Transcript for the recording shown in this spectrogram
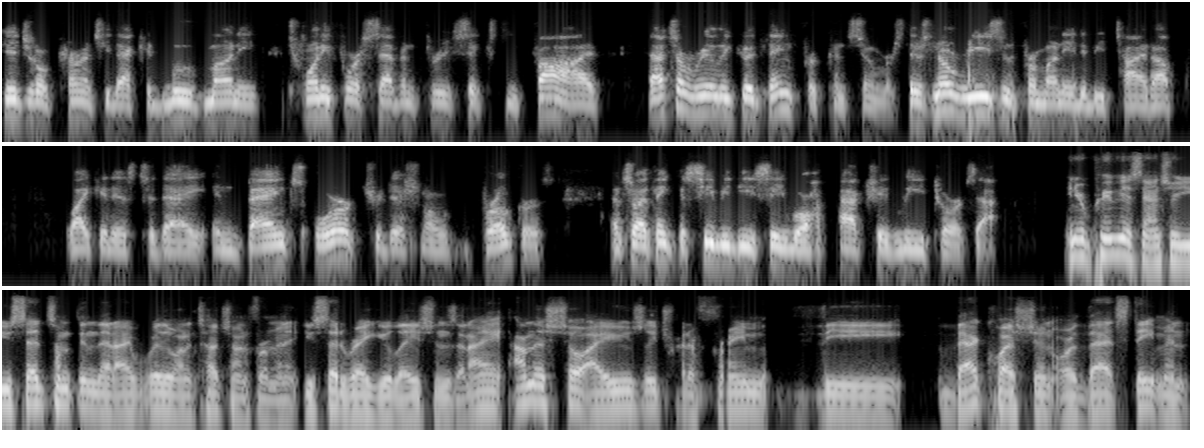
digital currency that could move money 24 7, 365, that's a really good thing for consumers. There's no reason for money to be tied up like it is today in banks or traditional brokers. And so I think the CBDC will actually lead towards that. In your previous answer, you said something that I really want to touch on for a minute. You said regulations, and I on this show I usually try to frame the that question or that statement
